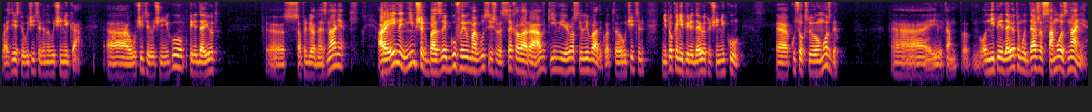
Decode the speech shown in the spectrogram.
воздействия учителя на ученика. А, учитель ученику передает э, определенное знание. А рейна нимших базы гуфа и магус и сехала рав кими и рос или вадик. Вот э, учитель не только не передает ученику э, кусок своего мозга, или там, он не передает ему даже само знание.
